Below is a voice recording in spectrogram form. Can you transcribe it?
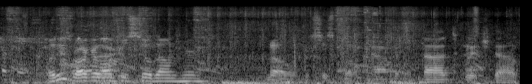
The base Are these rocket launchers still down here? No, it's just bug. No, it's glitched out.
